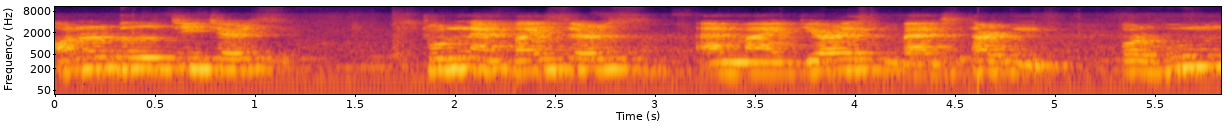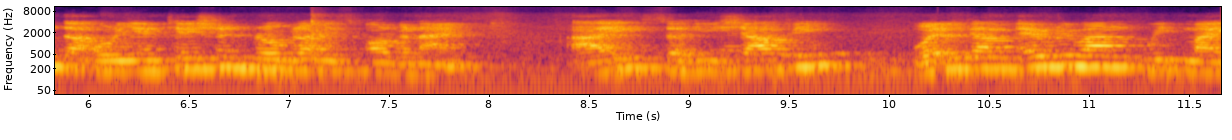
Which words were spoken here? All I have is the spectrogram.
honorable teachers, student advisors, and my dearest batch 13, for whom the orientation program is organized. I, Saheeh Shafi, welcome everyone with my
